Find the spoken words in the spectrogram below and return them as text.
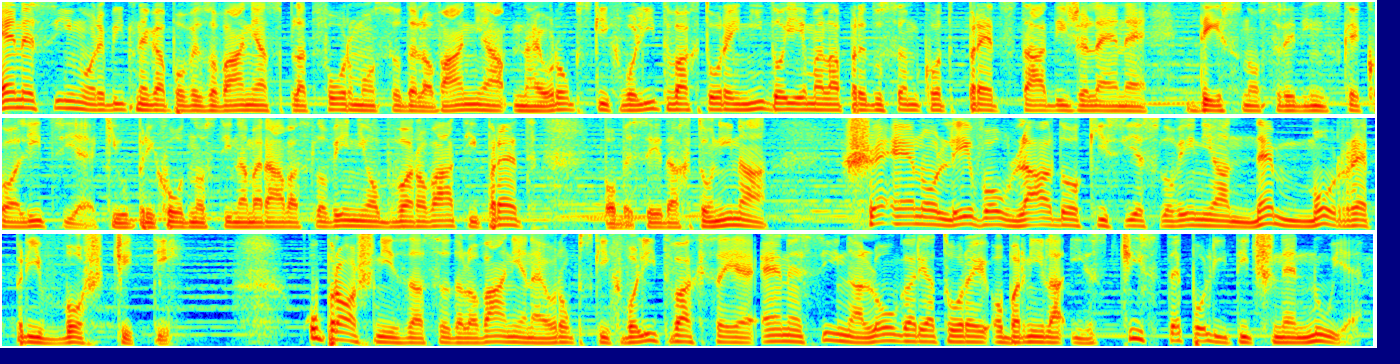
NSI morebitnega povezovanja s platformo sodelovanja na evropskih volitvah torej ni dojemala predvsem kot predstadi želene desno-sredinske koalicije, ki v prihodnosti namerava Slovenijo obvarovati pred, po besedah Tonina, še eno levo vlado, ki si je Slovenija ne more privoščiti. V prošnji za sodelovanje na evropskih volitvah se je NSI na Logarja torej obrnila iz čiste politične nuje.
